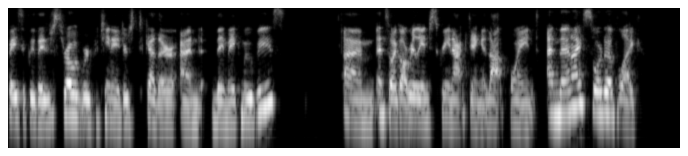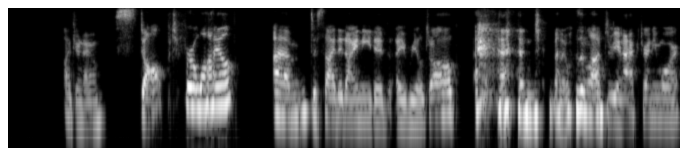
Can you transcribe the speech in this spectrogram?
basically they just throw a group of teenagers together and they make movies. Um, and so I got really into screen acting at that point. And then I sort of like, I don't know, stopped for a while. Um, decided I needed a real job and that I wasn't allowed to be an actor anymore.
